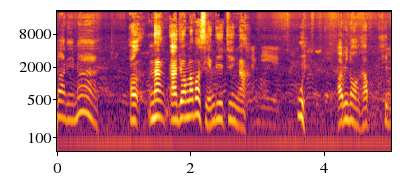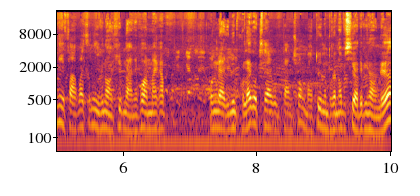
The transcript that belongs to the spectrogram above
บ้านนี้มาเออนั่งอะยอมรับว่าเสียงดีจริงอะยังดีอุ้ยเอาพี่น้องครับคลิปนี้ฝากไว้สำหรับพี่น้องคลิปหน้าในพรไหมครับบางแดอย่าลืมกดไลค์กดแชร์กดติดตามช่องหมอตุ้ยลำเพลินออฟฟิเชียลด้วยพี่น้องเด้อ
